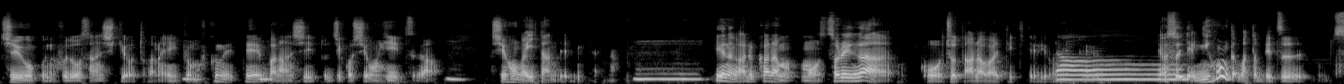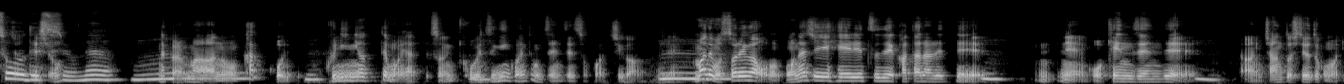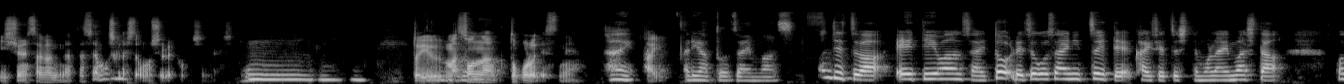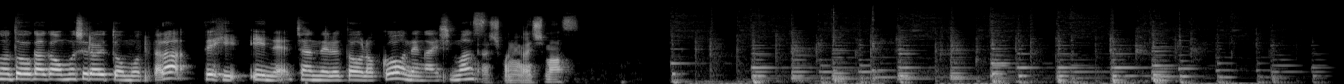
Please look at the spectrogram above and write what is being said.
中国の不動産市況とかの影響も含めて、うんバランスシート、自己資本比率が、うん資本が傷んでるみたいな。っうんていうのがあるから、もうそれが、こう、ちょっと現れてきてるよねっていう。あでもそれでで日本とはまた別。そうですよね。うんだからまあ、あの、各国によってもや、その個別銀行によっても全然そこは違うので。うんまあでもそれがお同じ並列で語られてう、んね、こう健全でう、んあのちゃんとしてるところも一緒に下がるんだったら、それはもしかしたら面白いかもしれないしね、うんという、まあそんなところですね。はい。はい。ありがとうございます。本日は AT1 債と劣後債について解説してもらいました。この動画が面白いと思ったら、ぜひいいね、チャンネル登録をお願いしますよろ。しくお願いします。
